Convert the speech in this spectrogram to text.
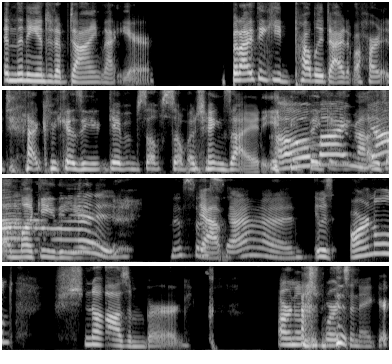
and then he ended up dying that year. But I think he probably died of a heart attack because he gave himself so much anxiety Oh thinking my about god. his unlucky the year. That's so Yeah. sad. It was Arnold Schnozenberg. Arnold Schwarzenegger.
